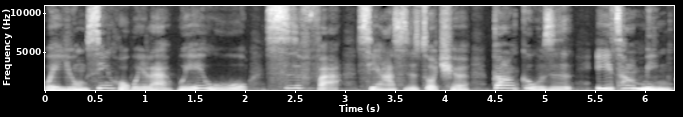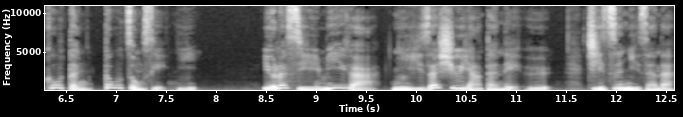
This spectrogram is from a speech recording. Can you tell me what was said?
为用心学会了绘画、书法、写字、作曲、讲故事、演唱民歌等多种才艺，有了全面的艺术修养的内涵，剪纸艺术呢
